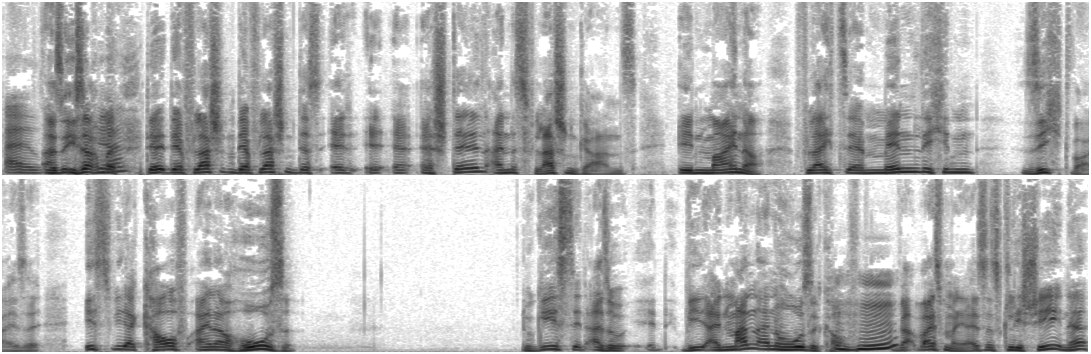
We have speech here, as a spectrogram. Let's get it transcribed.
Also, Also ich sag ja. mal, der, der Flaschen, der Flaschen, das er, er, Erstellen eines Flaschengartens in meiner vielleicht sehr männlichen Sichtweise ist wie der Kauf einer Hose. Du gehst in, also wie ein Mann eine Hose kauft, Mhm. we- weiß man ja, ist das Klischee, ne?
